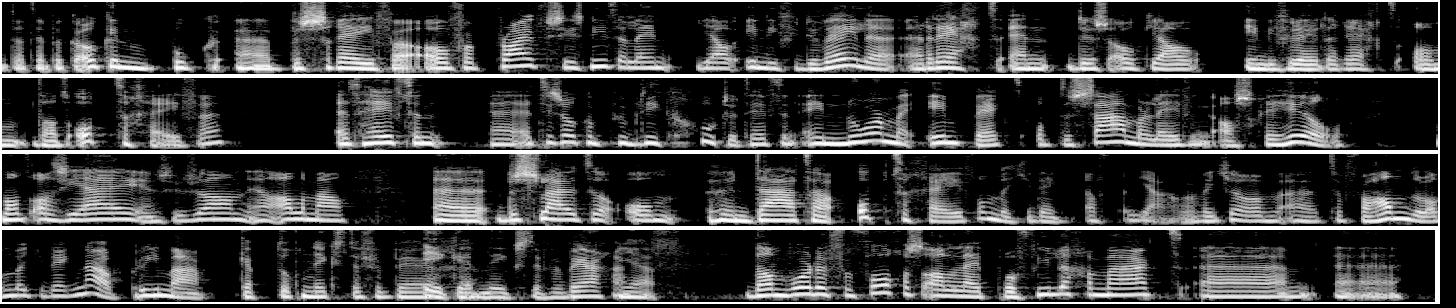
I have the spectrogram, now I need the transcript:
dat heb ik ook in een boek beschreven, over privacy is niet alleen jouw individuele recht en dus ook jouw individuele recht om dat op te geven het, heeft een, uh, het is ook een publiek goed. Het heeft een enorme impact op de samenleving als geheel. Want als jij en Suzanne en allemaal uh, besluiten om hun data op te geven, omdat je denkt, of, ja, weet je, om uh, te verhandelen, omdat je denkt, nou prima. Ik heb toch niks te verbergen. Ik heb niks te verbergen. Ja. Dan worden vervolgens allerlei profielen gemaakt, ehm,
